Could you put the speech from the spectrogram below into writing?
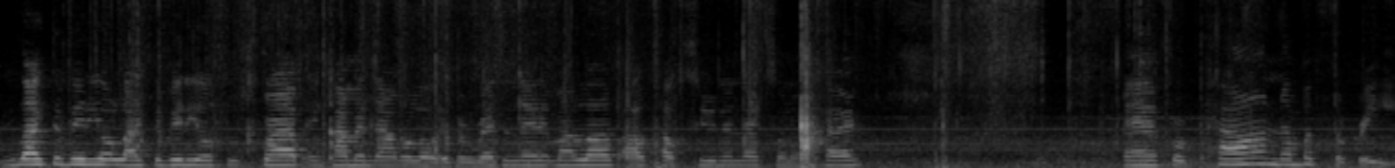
If you like the video, like the video, subscribe, and comment down below if it resonated, my love. I'll talk to you in the next one, okay? And for pile number three,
